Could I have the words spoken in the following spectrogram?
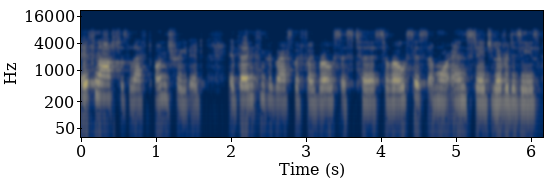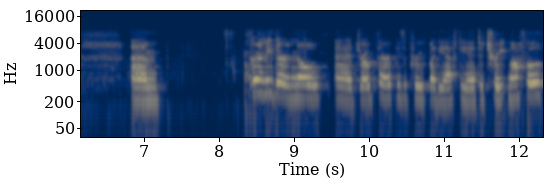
If NASH is left untreated, it then can progress with fibrosis to cirrhosis and more end-stage liver disease. Um, currently, there are no uh, drug therapies approved by the FDA to treat NAFLD,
